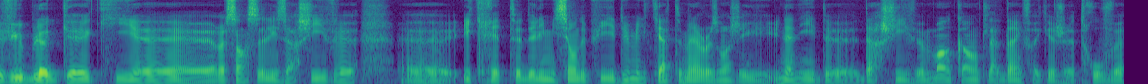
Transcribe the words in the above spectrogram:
vieux blog euh, qui euh, recense les archives écrites de l'émission depuis 2004. Malheureusement, j'ai une année d'archives manquantes là-dedans. Il faudrait que je trouve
